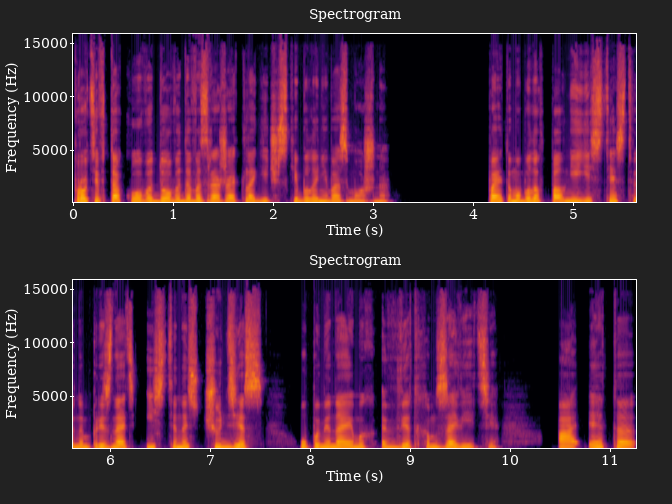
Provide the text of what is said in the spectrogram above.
Против такого довода возражать логически было невозможно. Поэтому было вполне естественным признать истинность чудес, упоминаемых в Ветхом Завете, а это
